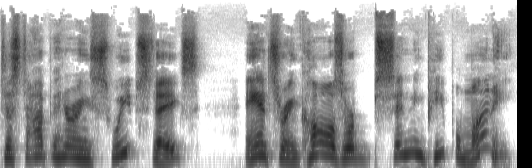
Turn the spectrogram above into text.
to stop entering sweepstakes, answering calls, or sending people money.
